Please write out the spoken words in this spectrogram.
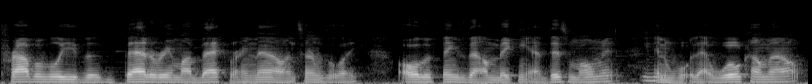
probably the battery in my back right now in terms of like all the things that I'm making at this moment and w- that will come out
